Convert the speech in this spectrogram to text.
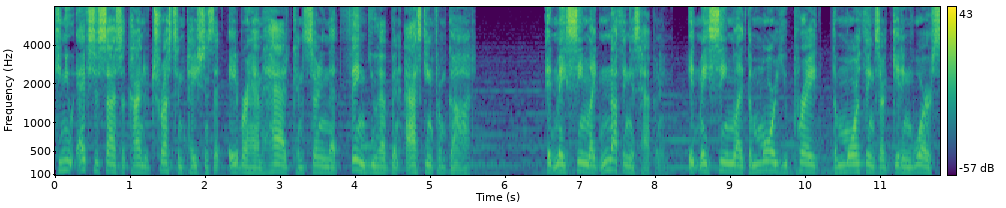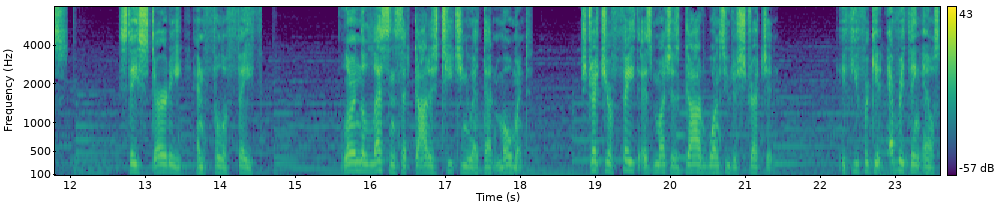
Can you exercise the kind of trust and patience that Abraham had concerning that thing you have been asking from God? It may seem like nothing is happening, it may seem like the more you pray, the more things are getting worse. Stay sturdy and full of faith. Learn the lessons that God is teaching you at that moment. Stretch your faith as much as God wants you to stretch it. If you forget everything else,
